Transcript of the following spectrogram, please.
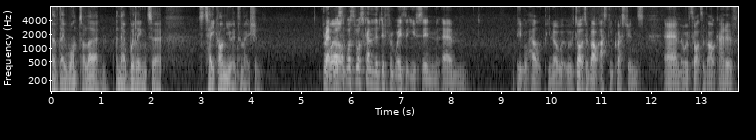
of they want to learn and they're willing to to take on new information. Brett, what's, Well- what's what's kind of the different ways that you've seen um, people help? You know, we- we've talked about asking questions, um, and we've talked about kind of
